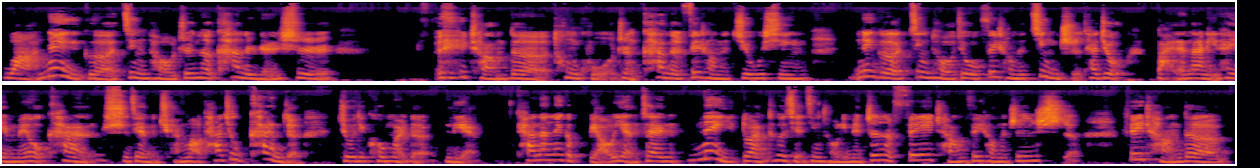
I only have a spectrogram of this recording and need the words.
哇，那个镜头真的看的人是非常的痛苦，真看的非常的揪心。那个镜头就非常的静止，他就摆在那里，他也没有看事件的全貌，他就看着 Jodie Comer 的脸，他的那个表演在那一段特写镜头里面真的非常非常的真实，非常的。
